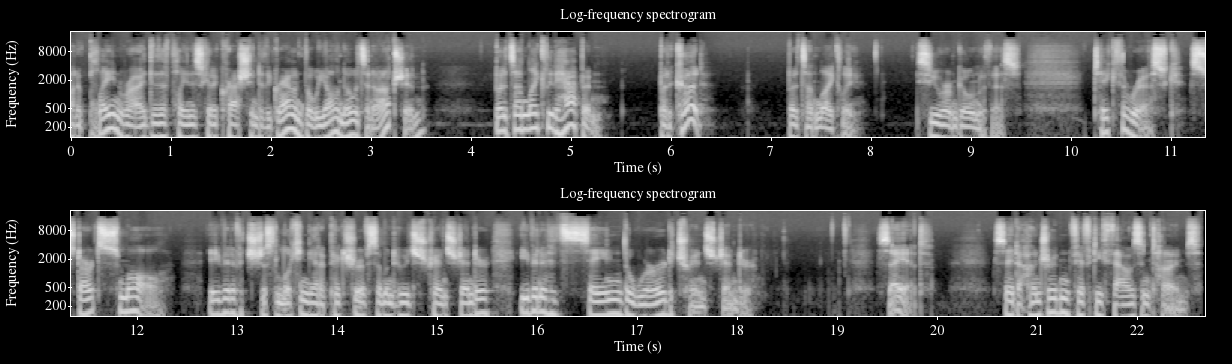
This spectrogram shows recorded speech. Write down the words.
on a plane ride that the plane is going to crash into the ground, but we all know it's an option. But it's unlikely to happen. But it could but it's unlikely. See where I'm going with this? Take the risk, start small. Even if it's just looking at a picture of someone who is transgender, even if it's saying the word transgender. Say it. Say it 150,000 times.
